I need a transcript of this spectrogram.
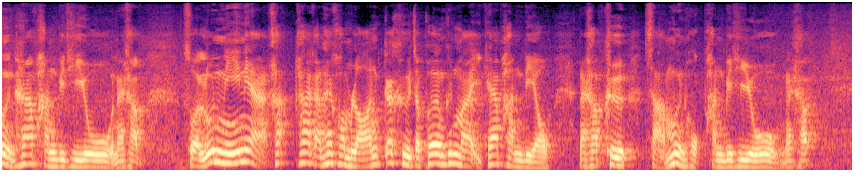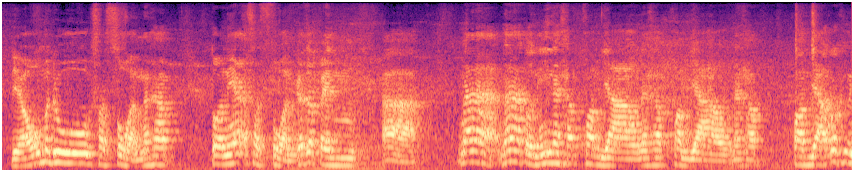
35,000 BTU นะครับ ส่วนรุ่นนี้เนี่ยค่าค่าการให้ความร้อนก็คือจะเพิ่มขึ้นมาอีกแค่พันเดียวนะครับคือ 36,000 BTU นะครับเดี๋ยวมาดูสัดส่วนนะครับ ตัวนี้สัดส่วนก็จะเป็นหน้าหน้าตัวนี้นะครับความยาวนะครับความยาวนะครับความยาวก็คือ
